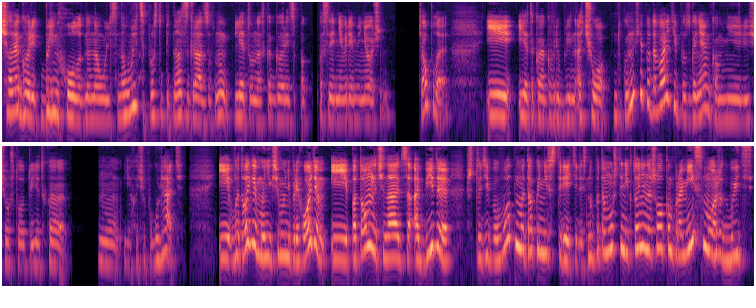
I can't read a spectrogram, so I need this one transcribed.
Человек говорит, блин, холодно на улице. На улице просто 15 градусов. Ну, лето у нас, как говорится, по последнее время не очень теплое. И, и я такая говорю, блин, а чё? Он такой, ну, типа, давай, типа, сгоняем ко мне или еще что-то. Я такая, ну, я хочу погулять. И в итоге мы ни к чему не приходим, и потом начинаются обиды, что типа вот мы так и не встретились. Ну, потому что никто не нашел компромисс, может быть.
